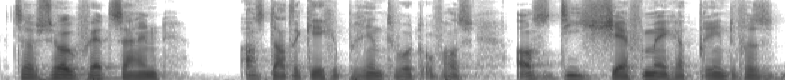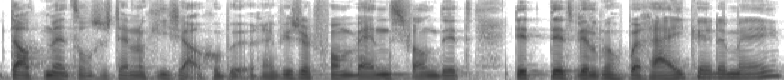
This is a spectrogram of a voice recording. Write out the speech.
Het zou zo vet zijn als dat een keer geprint wordt, of als, als die chef mee gaat printen, of als dat met onze technologie zou gebeuren. Heb je een soort van wens van dit, dit, dit wil ik nog bereiken ermee?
